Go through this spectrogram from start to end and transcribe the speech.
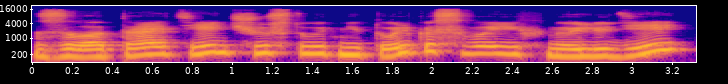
Золотая тень чувствует не только своих, но и людей?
